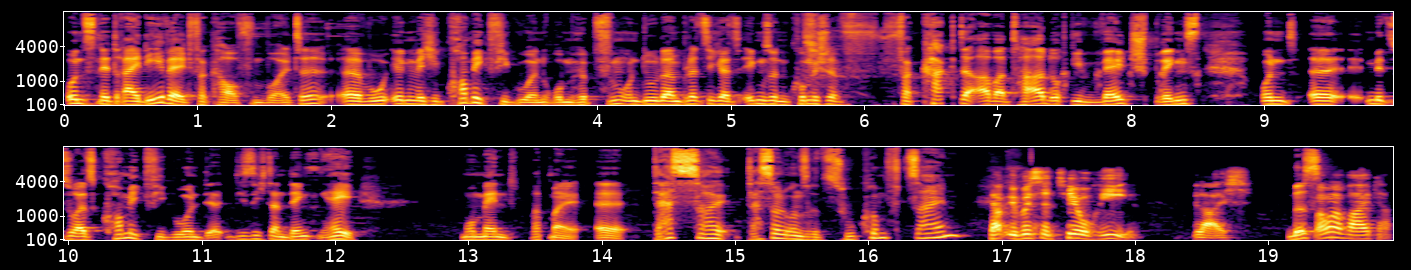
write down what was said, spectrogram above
uns eine 3D-Welt verkaufen wollte, äh, wo irgendwelche Comicfiguren rumhüpfen und du dann plötzlich als irgend so ein komischer verkackter Avatar durch die Welt springst und äh, mit so als Comicfiguren, die, die sich dann denken, hey, Moment, warte mal, äh, das soll, das soll unsere Zukunft sein? Ich habe übrigens eine Theorie gleich. Was? Machen wir weiter.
